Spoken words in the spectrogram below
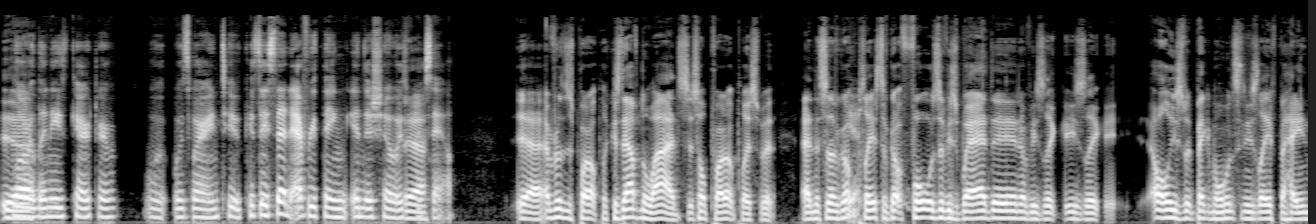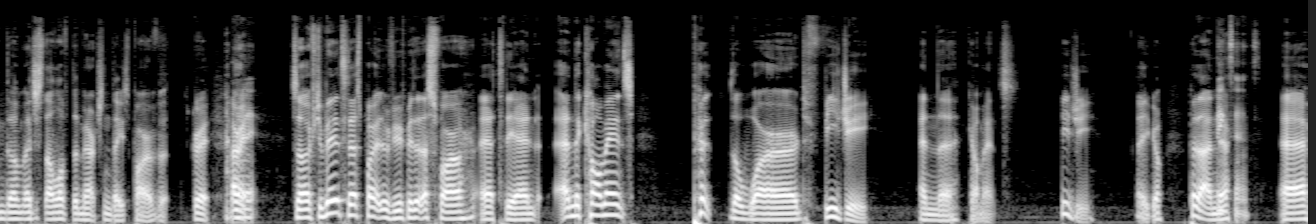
Yeah. Laura Linney's character w- was wearing too, because they said everything in the show is Yeah. for sale. Yeah, everything's product because they have no ads. It's all product placement, and so they've got Yeah. plates. They've got photos of his wedding, of his like, he's like all these big moments in his life behind them. I just I love the merchandise part of it. It's great. All right, it. So if you made it to this point in the review, if you made it this far uh, to the end, in the comments, put the word Fiji in the comments. Fiji. There you go. Put that in Makes sense. there. Uh,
